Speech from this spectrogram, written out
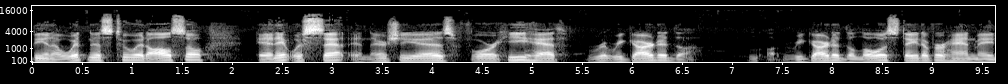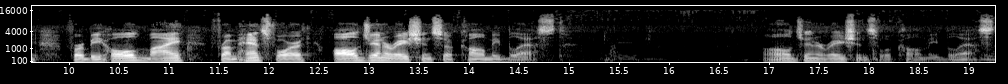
being a witness to it also. And it was set, and there she is, for he hath regarded the regarded the lowest state of her handmaid, for behold, my from henceforth all generations shall call me blessed. All generations will call me blessed.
